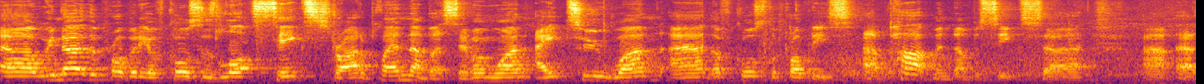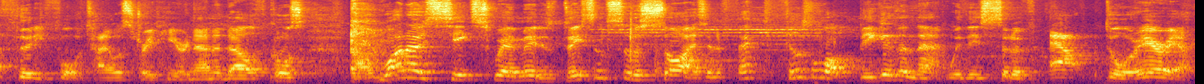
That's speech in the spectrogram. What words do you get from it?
Uh, we know the property, of course, is Lot 6, strata plan number 71821, and of course the property's apartment number 6, uh, uh, uh, 34 Taylor Street here in Annandale, of course. Uh, 106 square metres, decent sort of size, and in fact it feels a lot bigger than that with this sort of outdoor area.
